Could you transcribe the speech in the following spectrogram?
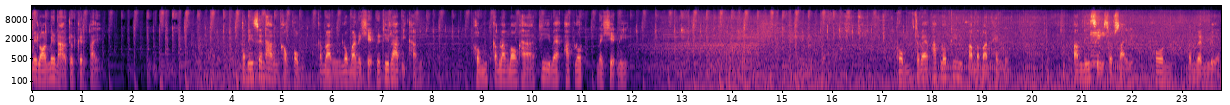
ไม่ร้อนไม่หนาวจนเกินไป ตอนนี้เส้นทางของผมกำลังลงมาในเขตพื้นที่ราบอีกครั้ง ผมกำลังมองหาที่แวะพักรถในเขตนี้ผมจะแวะพักรถที่ปั๊มน้ำมันแห่งหนึ่ง ปั๊มนี้สีสดใส โทนน้ำเงินเหลือง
